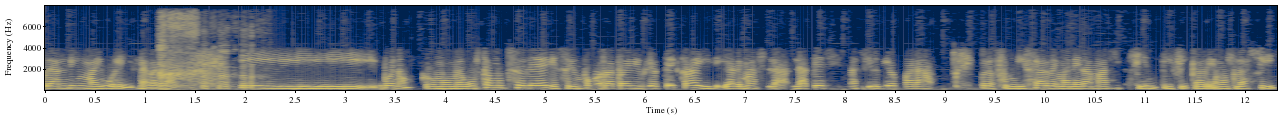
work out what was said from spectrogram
branding my way, la verdad. y bueno, como me gusta mucho leer y soy un poco rata de biblioteca y, además la, la, tesis me sirvió para profundizar de manera más científica, digámoslo así,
